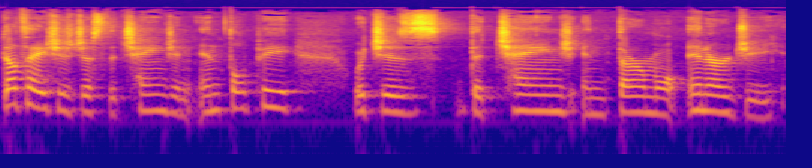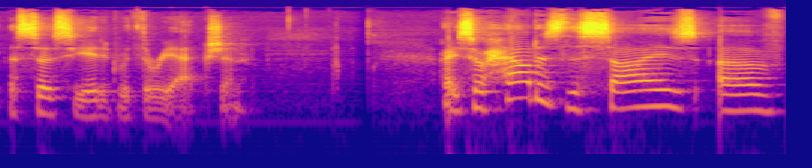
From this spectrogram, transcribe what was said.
Delta H is just the change in enthalpy, which is the change in thermal energy associated with the reaction. All right, so how does the size of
